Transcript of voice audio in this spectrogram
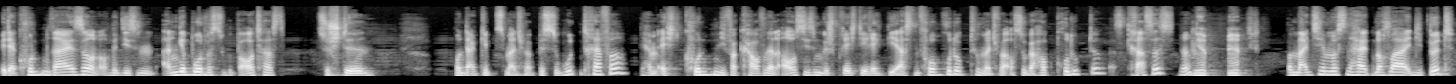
mit der Kundenreise und auch mit diesem Angebot, was du gebaut hast, zu stillen. Und da gibt es manchmal bis zu guten Treffer. Wir haben echt Kunden, die verkaufen dann aus diesem Gespräch direkt die ersten Vorprodukte manchmal auch sogar Hauptprodukte, was krass ist. Ne? Ja, ja. Und manche müssen halt nochmal in die Bütt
